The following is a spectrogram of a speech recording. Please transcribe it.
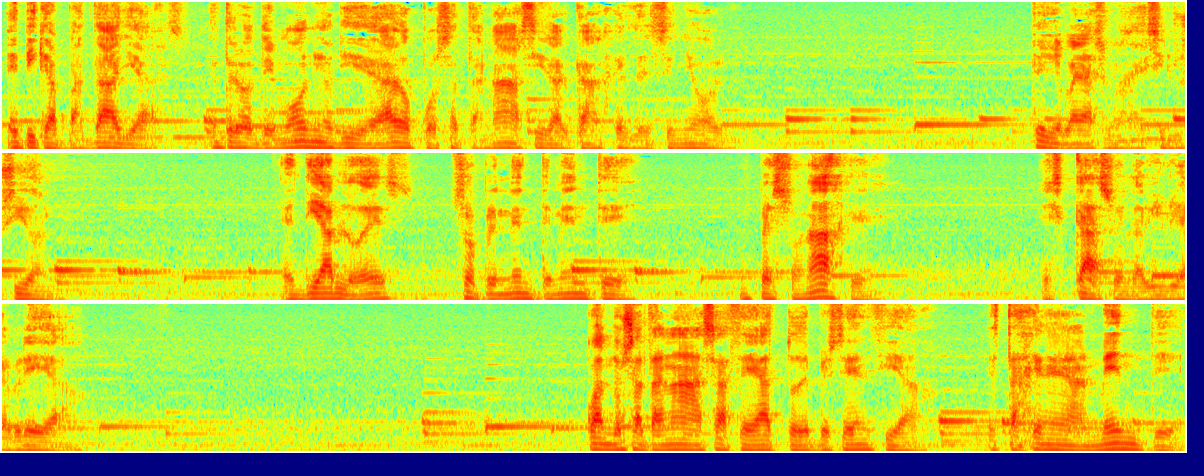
épicas batallas entre los demonios liderados por Satanás y el arcángel del Señor, te llevarás una desilusión. El diablo es, sorprendentemente, un personaje escaso en la Biblia hebrea. Cuando Satanás hace acto de presencia, está generalmente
